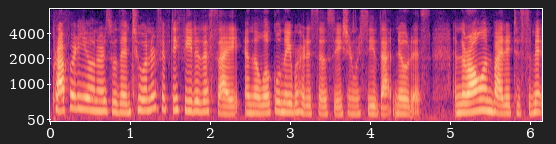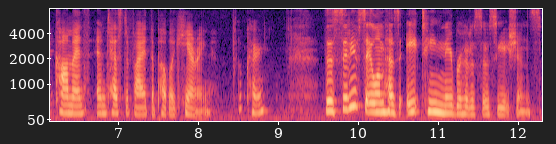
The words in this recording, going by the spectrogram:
Property owners within 250 feet of the site and the local neighborhood association receive that notice, and they're all invited to submit comments and testify at the public hearing. Okay. The City of Salem has 18 neighborhood associations.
